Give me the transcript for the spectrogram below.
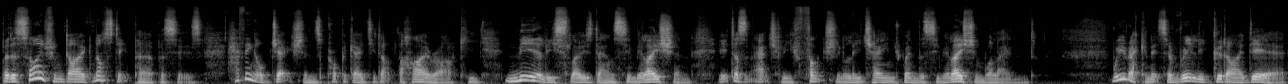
But aside from diagnostic purposes, having objections propagated up the hierarchy merely slows down simulation. It doesn't actually functionally change when the simulation will end. We reckon it's a really good idea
